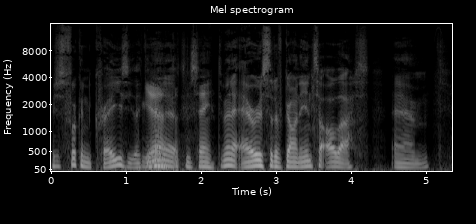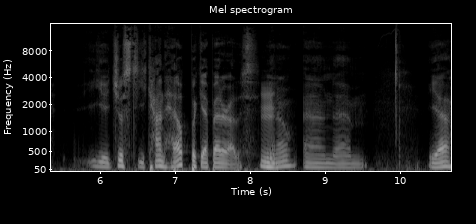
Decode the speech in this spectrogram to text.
which is fucking crazy like Yeah, of- that's insane. the amount of hours that have gone into all that, um, you just you can't help but get better at it, you Hmm. know. And um, yeah,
